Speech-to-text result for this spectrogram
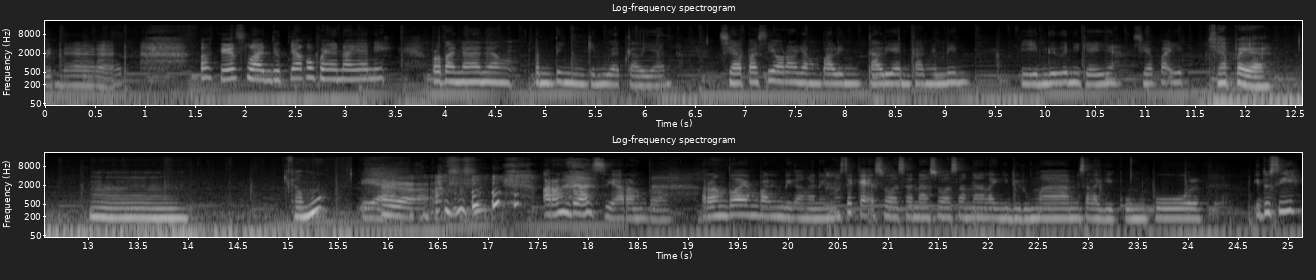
bener Oke selanjutnya aku pengen nanya nih Pertanyaan yang penting mungkin buat kalian Siapa sih orang yang paling kalian kangenin? Iin dulu nih kayaknya Siapa Iin? Siapa ya? Hmm, kamu? Iya Orang tua sih, orang tua. Orang tua yang paling dikangenin. Maksudnya kayak suasana-suasana lagi di rumah, misal lagi kumpul. Itu sih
